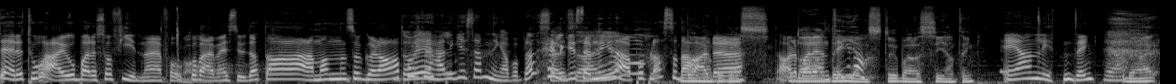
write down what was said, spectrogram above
dere to er jo bare så fine folk å være med i studio at da er man så glad Da er helgestemninga på plass. Helgestemningen altså. er på plass, og da er, er det, da er det bare en ting, Det da. gjenstår bare å si en ting. En liten ting. Det er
